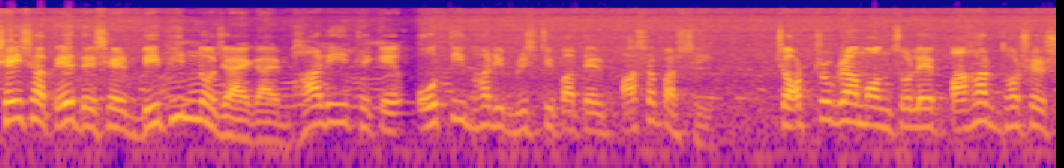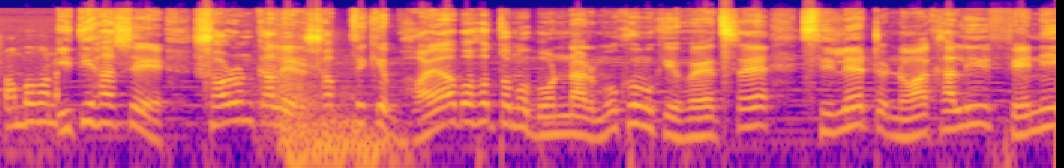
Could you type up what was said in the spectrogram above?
সেই সাথে দেশের বিভিন্ন জায়গায় ভারী থেকে অতি ভারী বৃষ্টিপাতের পাশাপাশি চট্টগ্রাম অঞ্চলে পাহাড় ধসের সম্ভাবনা ইতিহাসে স্মরণকালের সবথেকে ভয়াবহতম বন্যার মুখোমুখি হয়েছে সিলেট, নোয়াখালী, ফেনী,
